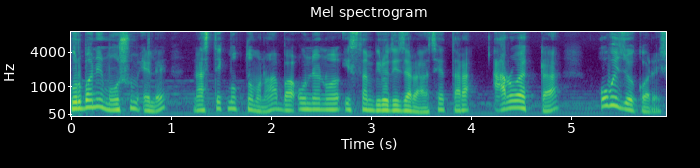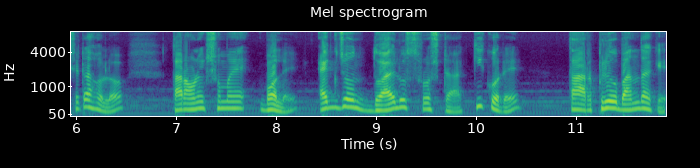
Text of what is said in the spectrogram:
কোরবানির মৌসুম এলে নাস্তিক মুক্তমনা বা অন্যান্য ইসলাম বিরোধী যারা আছে, তারা আরও একটা অভিযোগ করে। সেটা হলো, তারা অনেক সময় বলে, একজন দয়ালু স্রষ্টা কি করে তার প্রিয় বান্দাকে,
